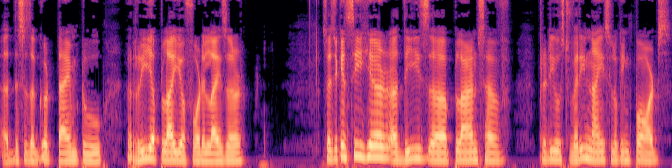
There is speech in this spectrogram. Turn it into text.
uh, this is a good time to reapply your fertilizer. So as you can see here, uh, these uh, plants have produced very nice looking pods.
